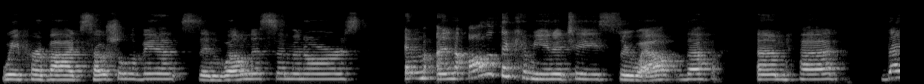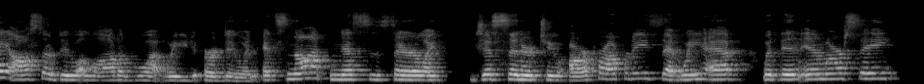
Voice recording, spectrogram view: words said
We provide social events and wellness seminars and, and all of the communities throughout the um, HUD, they also do a lot of what we are doing. It's not necessarily just centered to our properties that we have within MRC.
